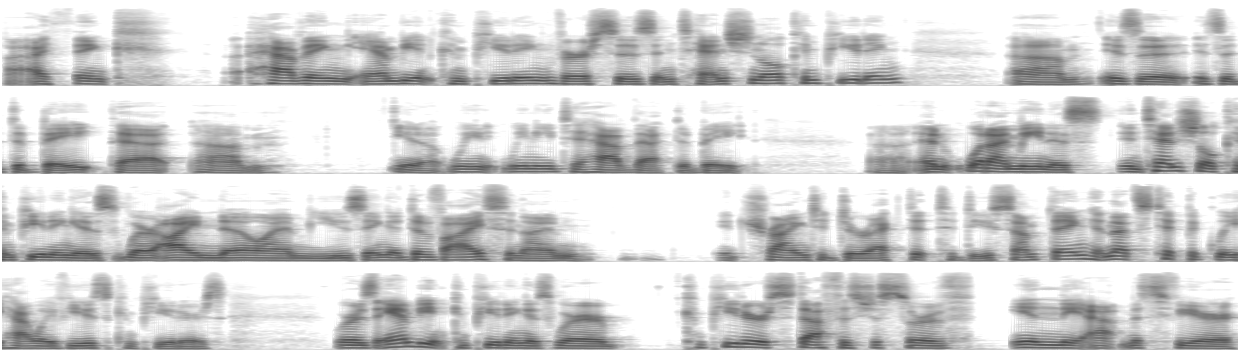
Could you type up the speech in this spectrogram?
I think having ambient computing versus intentional computing um, is a is a debate that um, you know we we need to have that debate. Uh, and what I mean is intentional computing is where I know I'm using a device and I'm trying to direct it to do something, and that's typically how we've used computers. Whereas ambient computing is where computer stuff is just sort of in the atmosphere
